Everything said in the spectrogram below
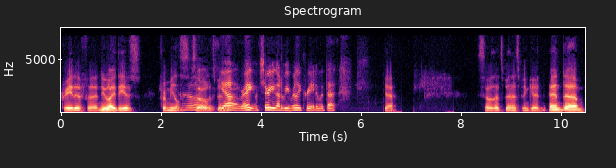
creative uh, new ideas for meals. Oh, so it's been, yeah, right. I'm sure you got to be really creative with that. Yeah. So that's been that's been good. And um,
